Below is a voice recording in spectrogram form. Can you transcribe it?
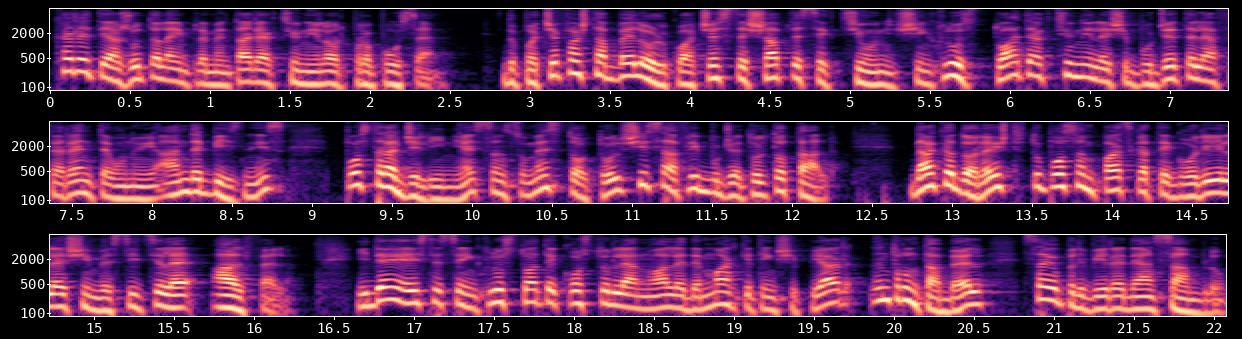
care te ajută la implementarea acțiunilor propuse. După ce faci tabelul cu aceste șapte secțiuni și inclus toate acțiunile și bugetele aferente unui an de business, poți trage linie, să însumezi totul și să afli bugetul total. Dacă dorești, tu poți să împarți categoriile și investițiile altfel. Ideea este să incluzi toate costurile anuale de marketing și PR într-un tabel să ai o privire de ansamblu.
